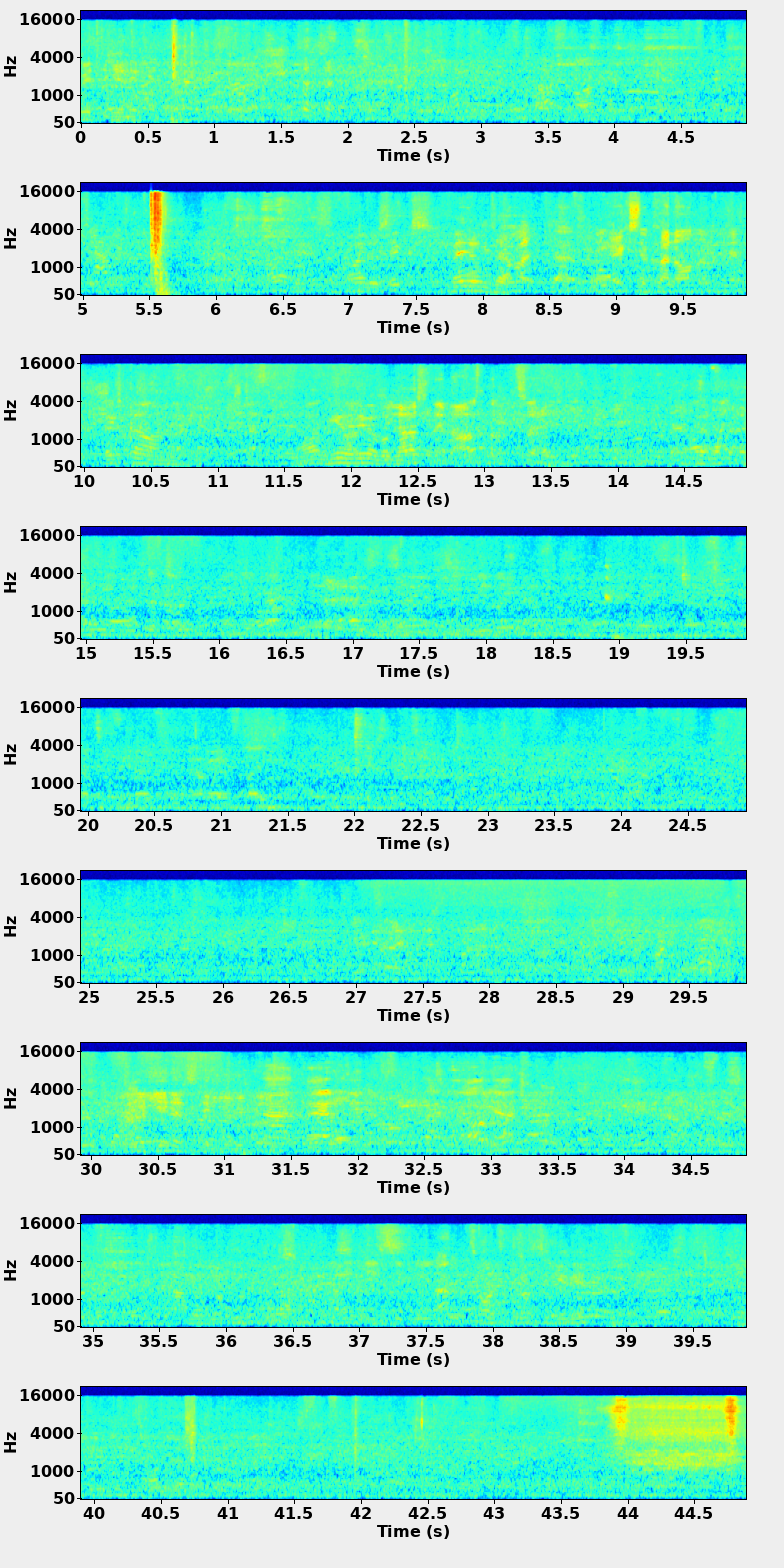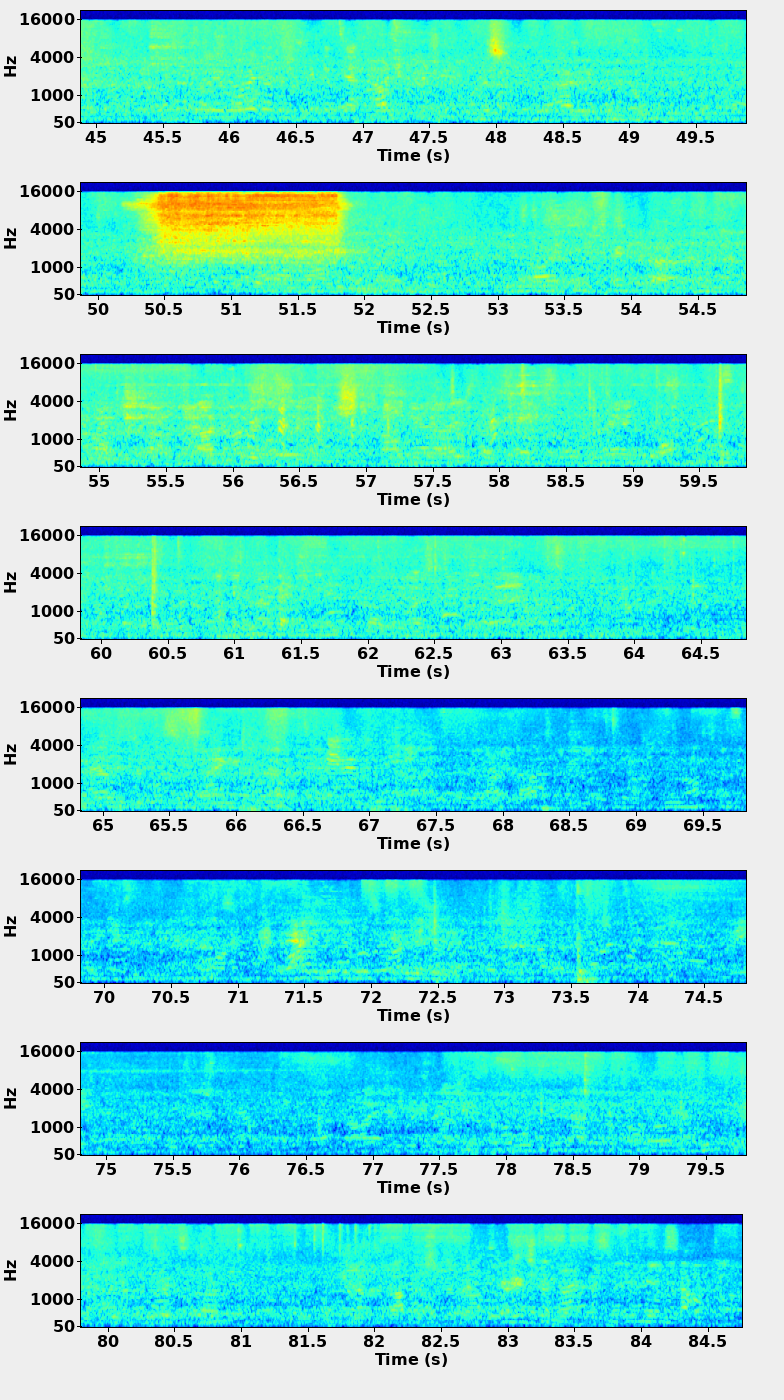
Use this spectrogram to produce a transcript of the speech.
damit wir nicht. Sechs Kanone. Sechs Kanone. Keine Ahnung. lieber. Wir lassen im Ausland zwei. Penis. Gracias.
